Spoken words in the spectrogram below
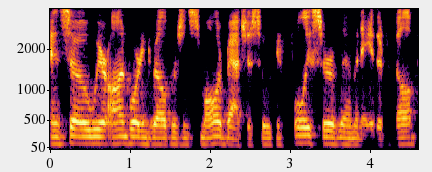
and so we are onboarding developers in smaller batches so we can fully serve them and aid their development.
